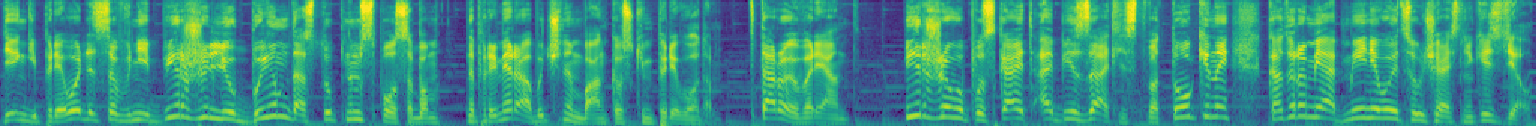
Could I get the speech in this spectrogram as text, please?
Деньги переводятся вне биржи любым доступным способом, например, обычным банковским переводом. Второй вариант. Биржа выпускает обязательства токены, которыми обмениваются участники сделки.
